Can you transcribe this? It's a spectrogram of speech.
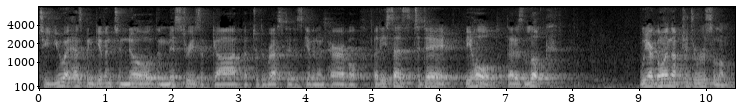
to you it has been given to know the mysteries of God, but to the rest it is given in parable. But he says today, Behold, that is, look, we are going up to Jerusalem,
